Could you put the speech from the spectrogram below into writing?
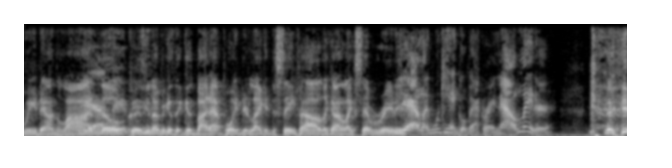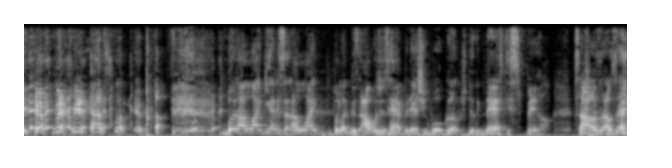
way down the line yeah, though, because you know because because by that point they're like at the safe house, they kind of like separated. Yeah, like we can't go back right now. Later. yeah, maybe that's what it was. But I like, yeah, like I said, I like, but like this, I was just happy that she woke up. She took a nasty spill, so I was, I was, I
